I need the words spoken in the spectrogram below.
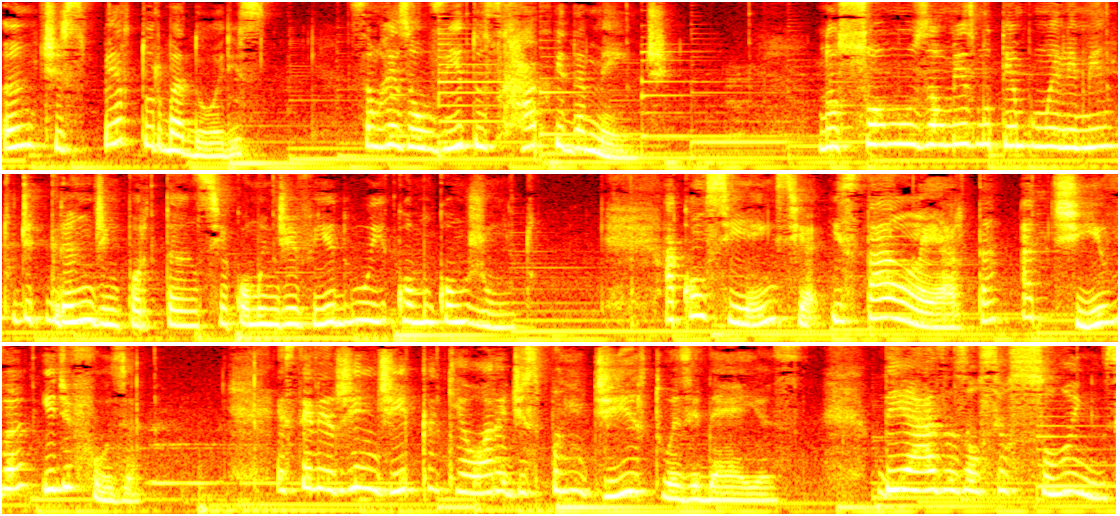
antes perturbadores são resolvidos rapidamente. Nós somos ao mesmo tempo um elemento de grande importância como indivíduo e como conjunto. A consciência está alerta, ativa e difusa. Esta energia indica que é hora de expandir tuas ideias. Dê asas aos seus sonhos,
